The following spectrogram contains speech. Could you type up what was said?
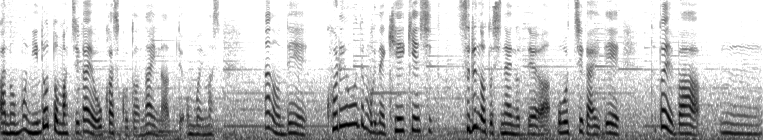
あのもう二度と間違いを犯すことはないなって思います。なのでこれをでもね経験しするのとしないのでは大違いで例えばうん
